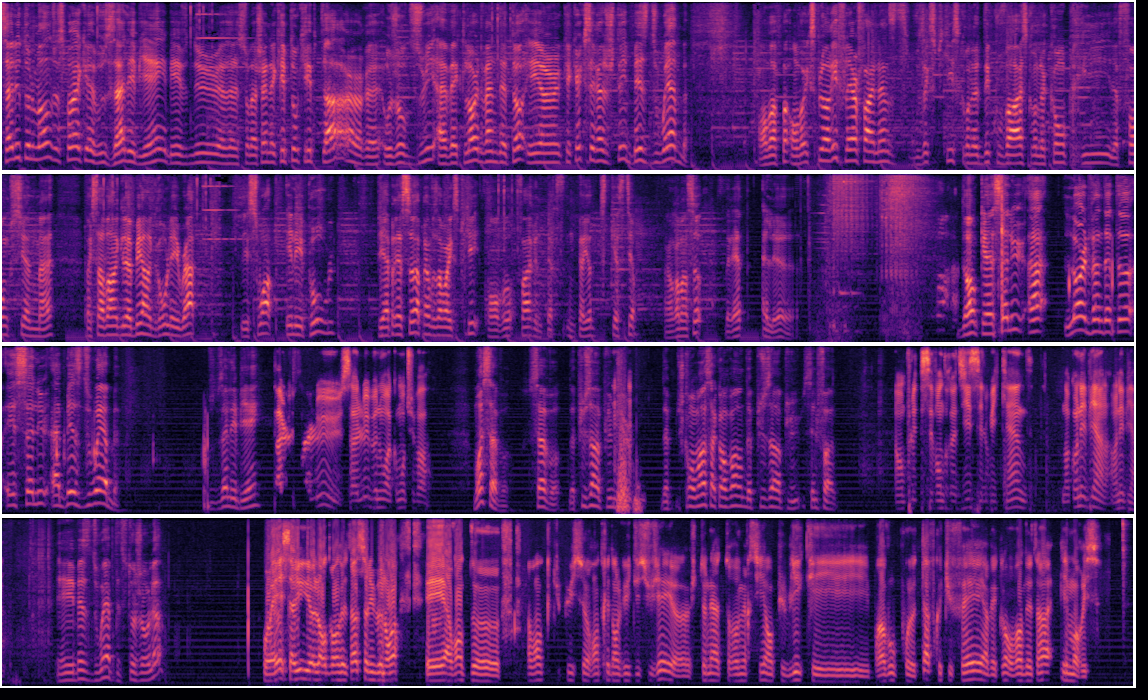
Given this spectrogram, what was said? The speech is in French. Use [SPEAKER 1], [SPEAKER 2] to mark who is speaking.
[SPEAKER 1] Salut tout le monde, j'espère que vous allez bien. Bienvenue euh, sur la chaîne de Crypto Crypteur. Euh, Aujourd'hui avec Lord Vendetta et un quelqu'un qui s'est rajouté, Biz du Web. On va, on va explorer Flare Finance, vous expliquer ce qu'on a découvert, ce qu'on a compris, le fonctionnement. Fait que ça va englober en gros les wraps, les swaps et les pools. Puis après ça, après vous avoir expliqué, on va faire une période de petites questions. Alors, on commence ça, direct à l'heure. Donc, euh, salut à Lord Vendetta et salut à Biz du Web. Vous allez bien?
[SPEAKER 2] Salut, salut Benoît, comment tu vas?
[SPEAKER 1] Moi, ça va. Ça va. De plus en plus mieux. De- je commence à comprendre de plus en plus. C'est le fun.
[SPEAKER 2] En plus, c'est vendredi, c'est le week-end. Donc on est bien là, on est bien.
[SPEAKER 1] Et Biz du Web, t'es-tu toujours là?
[SPEAKER 3] Ouais, salut euh, Lord Vendetta, salut Benoît. Et avant de, avant que tu puisses rentrer dans le vif du sujet, euh, je tenais à te remercier en public et bravo pour le taf que tu fais avec Lord Vendetta et Maurice.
